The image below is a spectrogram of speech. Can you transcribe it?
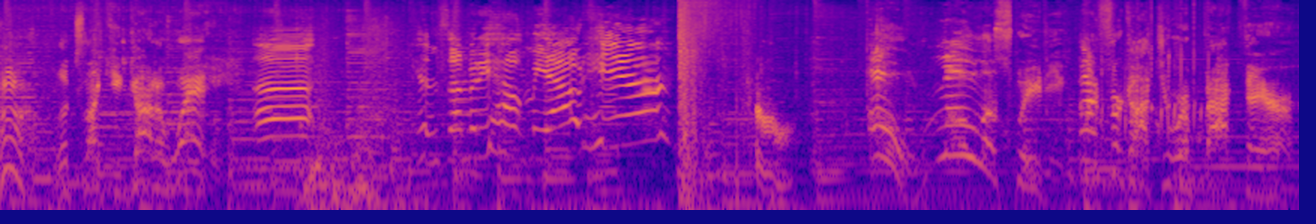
Hmm, looks like he got away. Uh, can somebody help me out here? Oh, Lola, sweetie! I forgot you were back there.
